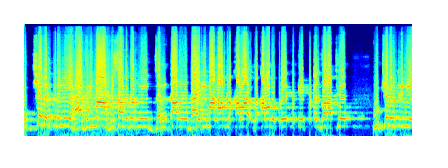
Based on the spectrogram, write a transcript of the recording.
મુખ્યમંત્રીની હાજરીમાં વિસાવદરની જનતાનું ડાયરીમાં નામ લખાવા લખાવવાનો પ્રયત્ન કિરીટ પટેલ દ્વારા થયો. મુખ્યમંત્રીની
